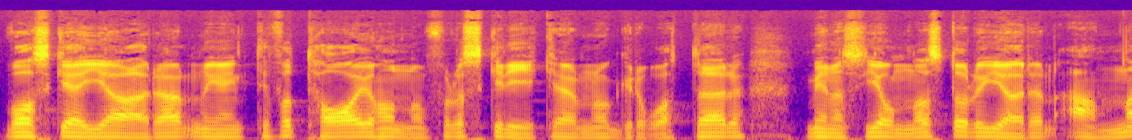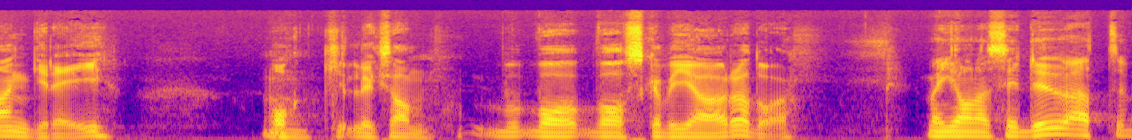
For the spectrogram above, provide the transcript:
vad ska jag göra när jag inte får ta i honom för då skriker han och gråter. Medan Jonna står och gör en annan grej. Och liksom, vad, vad ska vi göra då? Men Jonas, ser du att, eh,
